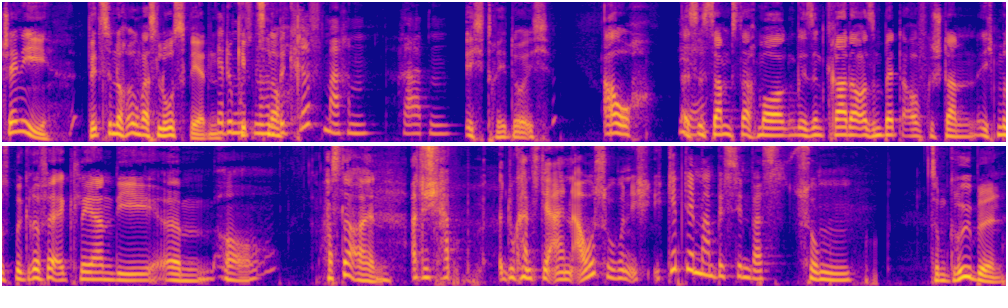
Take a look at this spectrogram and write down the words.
Jenny, willst du noch irgendwas loswerden? du. Ja, du musst Gibt's noch einen Begriff machen, raten. Ich dreh durch. Auch. Es Ja. ist Samstagmorgen. Wir sind gerade aus dem Bett aufgestanden. Ich muss Begriffe erklären, die. Ähm, oh. Hast du einen? Also ich hab, du kannst dir einen aussuchen. Ich, ich gebe dir mal ein bisschen was zum, Zum Grübeln.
